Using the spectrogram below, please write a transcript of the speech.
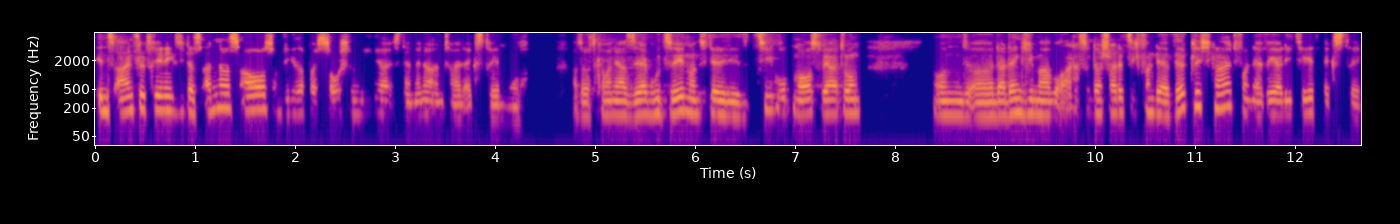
ins Einzeltraining sieht das anders aus. Und wie gesagt, bei Social Media ist der Männeranteil extrem hoch. Also das kann man ja sehr gut sehen. Man sieht ja diese Zielgruppenauswertung. Und äh, da denke ich immer, boah, das unterscheidet sich von der Wirklichkeit, von der Realität extrem.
